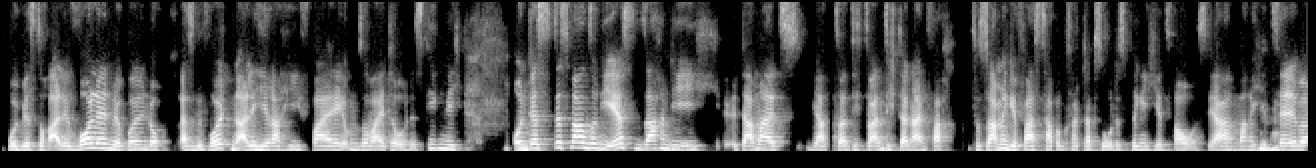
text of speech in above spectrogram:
Obwohl wir es doch alle wollen. Wir wollen doch, also wir wollten alle hierarchiefrei und so weiter und es ging nicht. Und das, das waren so die ersten Sachen, die ich damals, ja, 2020 dann einfach zusammengefasst habe und gesagt habe, so, das bringe ich jetzt raus, ja, mache ich jetzt mhm. selber.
